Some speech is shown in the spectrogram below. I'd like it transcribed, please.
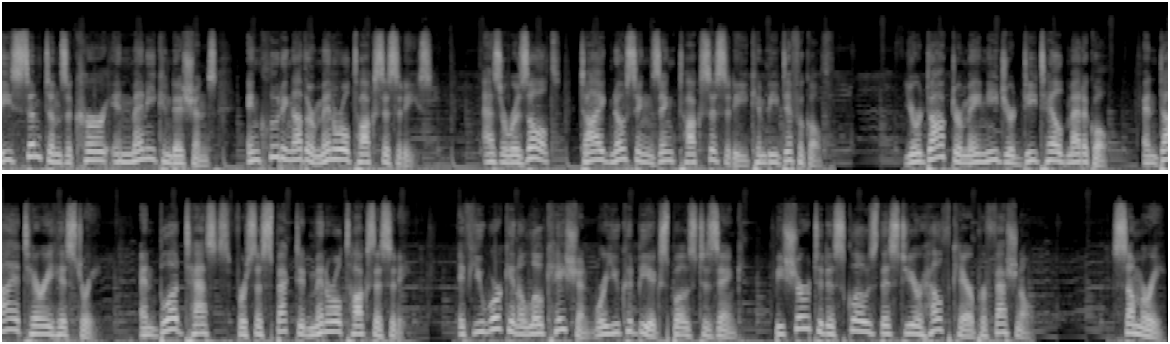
These symptoms occur in many conditions, including other mineral toxicities. As a result, diagnosing zinc toxicity can be difficult. Your doctor may need your detailed medical and dietary history and blood tests for suspected mineral toxicity. If you work in a location where you could be exposed to zinc, be sure to disclose this to your healthcare professional. Summary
